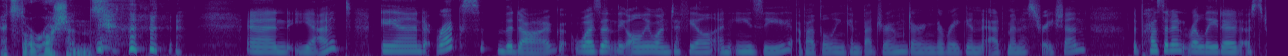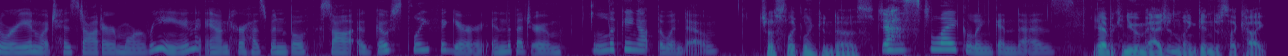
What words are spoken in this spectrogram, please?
It's the Russians. and yet, and Rex the dog wasn't the only one to feel uneasy about the Lincoln bedroom during the Reagan administration. The president related a story in which his daughter Maureen and her husband both saw a ghostly figure in the bedroom looking out the window, Just like Lincoln does. just like Lincoln does. Yeah, but can you imagine Lincoln just like like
